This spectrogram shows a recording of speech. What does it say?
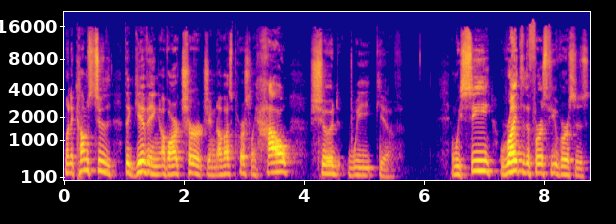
When it comes to the giving of our church and of us personally, how should we give? And we see right through the first few verses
